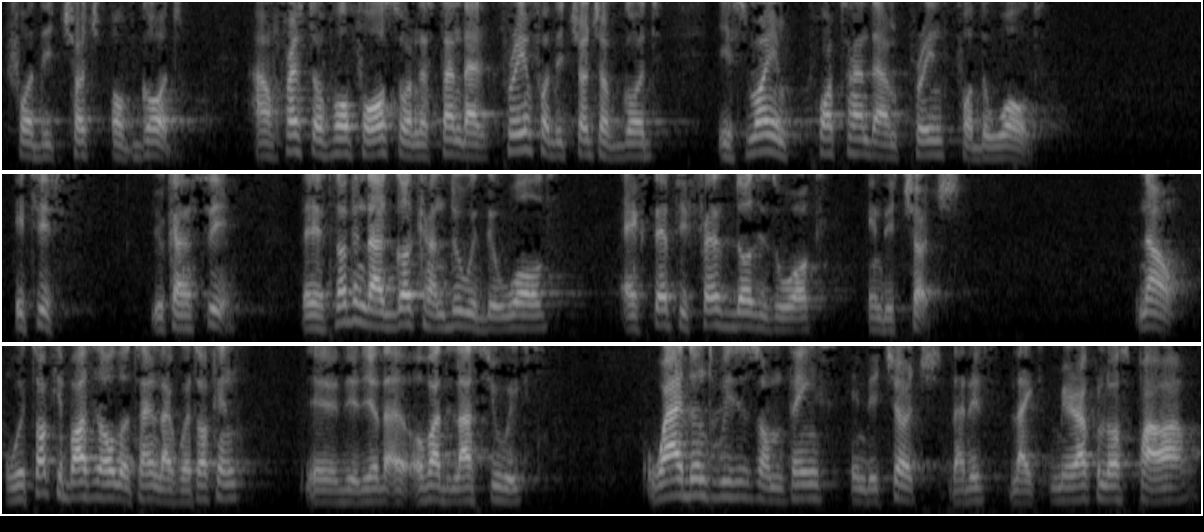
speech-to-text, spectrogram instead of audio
for the church of God. And first of all, for us to understand that praying for the church of God is more important than praying for the world. It is. You can see. There is nothing that God can do with the world except he first does his work in the church. Now, we talk about it all the time, like we're talking the, the, the, over the last few weeks. Why don't we see some things in the church that is like miraculous power,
